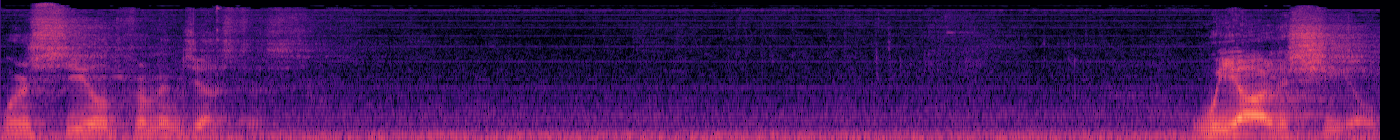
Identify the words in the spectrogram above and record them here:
We're a shield from injustice. We are the shield.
